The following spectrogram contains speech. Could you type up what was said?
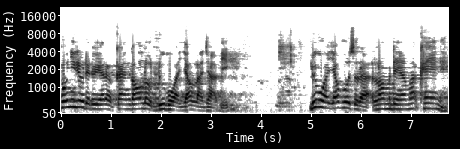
ဘုန်းကြီးတို့တွေကတော့ကံကောင်းလို့လူဘဝရောက်လာကြပြီလူဘဝရောက်ဖို့ဆိုတာအလွန်မတရားမှခဲရင်တယ်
